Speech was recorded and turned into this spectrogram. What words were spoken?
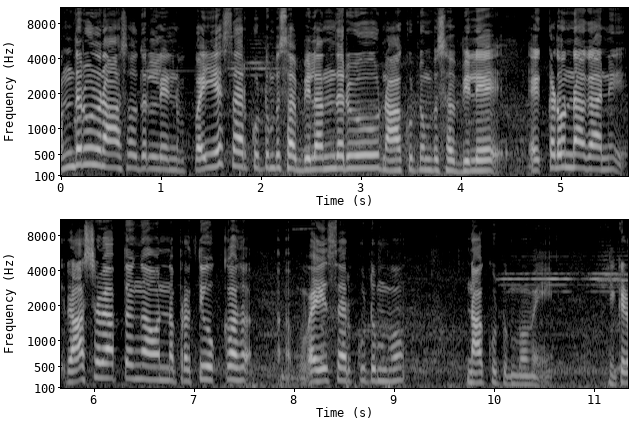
అందరూ నా సోదరులేండి. వైఎస్ఆర్ కుటుంబ సభ్యులందరూ నా కుటుంబ సభ్యులే. ఎక్కడున్నా కానీ రాష్ట్ర వ్యాప్తంగా ఉన్న ప్రతి ఒక్క వైఎస్ఆర్ కుటుంబం నా కుటుంబమే. ఇక్కడ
